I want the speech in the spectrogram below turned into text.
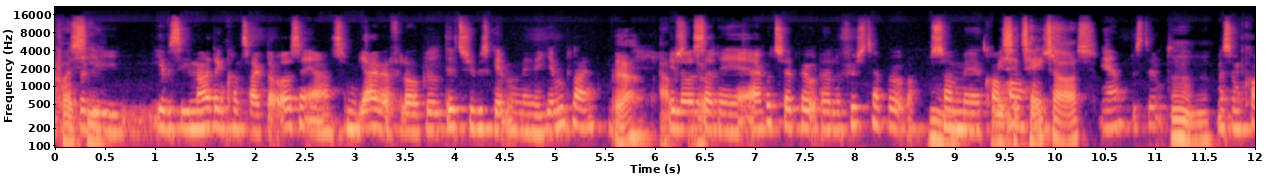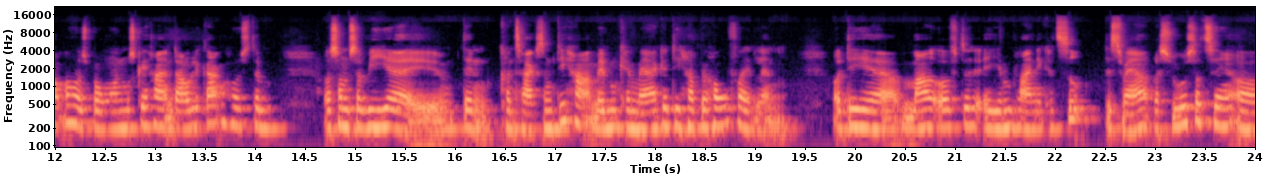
For at sige. Vi, jeg vil sige, meget af den kontakt, der også er, som jeg i hvert fald har oplevet, det er typisk gennem uh, hjemmeplejen. Ja, absolut. Eller også er det ergoterapeuter eller fysioterapeuter, mm. som uh, kommer Visitator hos, også. Ja, bestemt. Mm-hmm. Men som kommer hos borgeren, måske har en daglig gang hos dem, og som så via øh, den kontakt, som de har med dem, kan mærke, at de har behov for et eller andet. Og det er meget ofte, at hjemmeplejen ikke har tid, desværre, ressourcer til at,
